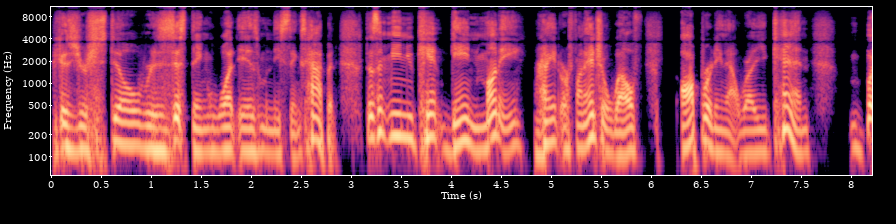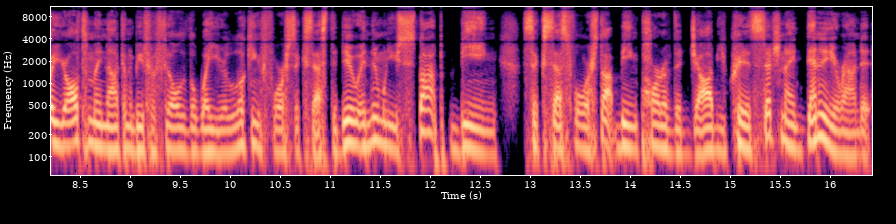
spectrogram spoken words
because you're still resisting what is when these things happen. Doesn't mean you can't gain money, right? Or financial wealth operating that way. You can, but you're ultimately not going to be fulfilled the way you're looking for success to do. And then when you stop being successful or stop being part of the job, you created such an identity around it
